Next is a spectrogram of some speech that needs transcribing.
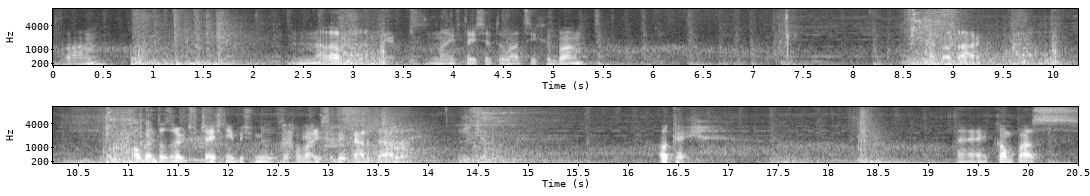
Dwa. No dobrze. No i w tej sytuacji chyba. Chyba tak. Mogłem to zrobić wcześniej, byśmy zachowali sobie kartę, ale życie. Okej. E, Kompas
